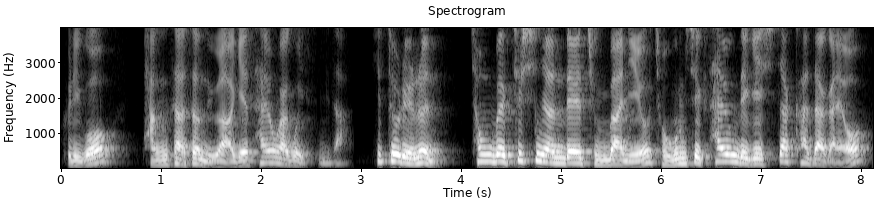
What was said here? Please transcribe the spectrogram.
그리고 방사선 의학에 사용하고 있습니다. 히토류는 1970년대 중반 이후 조금씩 사용되기 시작하다가요.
